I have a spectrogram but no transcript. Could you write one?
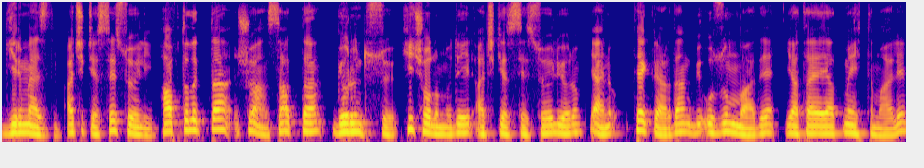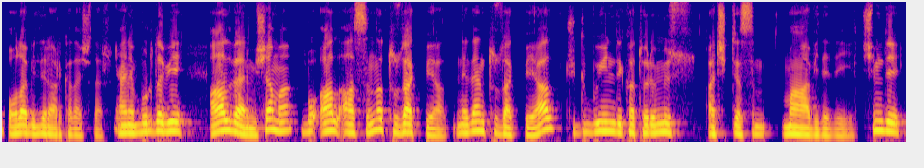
girmezdim. Açıkçası size söyleyeyim. Haftalıkta şu an satta görüntüsü hiç olumlu değil. Açıkçası size söylüyorum. Yani tekrardan bir uzun vade yataya yatma ihtimali olabilir arkadaşlar. Yani burada bir al vermiş ama bu al aslında tuzak bir al. Neden tuzak bir al? Çünkü bu indikatörümüz açıkçası mavide değil. Şimdi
